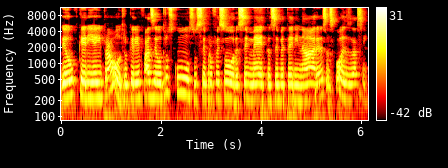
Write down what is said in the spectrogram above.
eu queria ir para outro, eu queria fazer outros cursos, ser professora, ser médica, ser veterinária, essas coisas assim.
